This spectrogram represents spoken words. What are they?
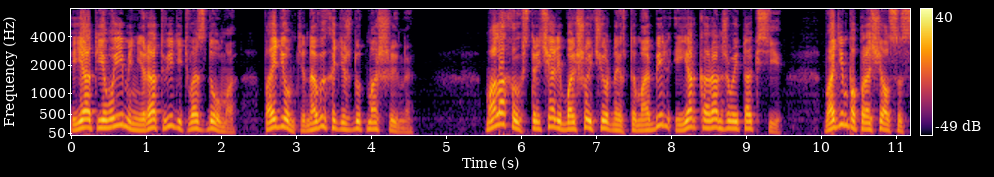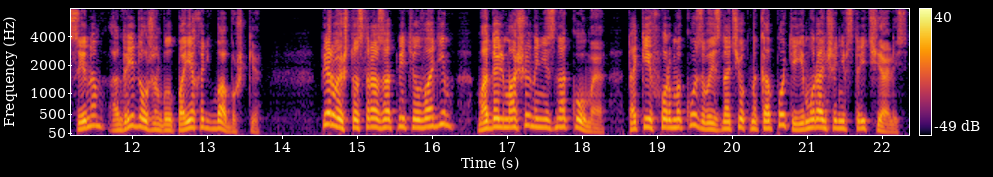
и я от его имени рад видеть вас дома. Пойдемте, на выходе ждут машины. Малаховых встречали большой черный автомобиль и ярко-оранжевый такси. Вадим попрощался с сыном, Андрей должен был поехать к бабушке. Первое, что сразу отметил Вадим, модель машины незнакомая. Такие формы кузова и значок на капоте ему раньше не встречались.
